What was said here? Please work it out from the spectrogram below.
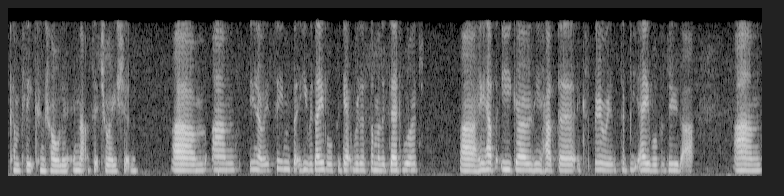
complete control in, in that situation. Um, and you know, it seems that he was able to get rid of some of the deadwood. Uh, he had the ego, he had the experience to be able to do that. And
